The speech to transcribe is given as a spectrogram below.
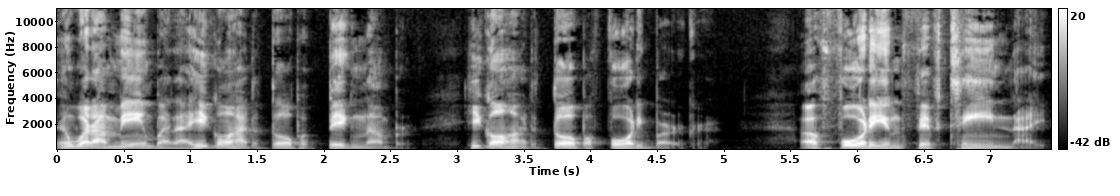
And what I mean by that, he gonna have to throw up a big number. He gonna have to throw up a 40 burger, a 40 and 15 night,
